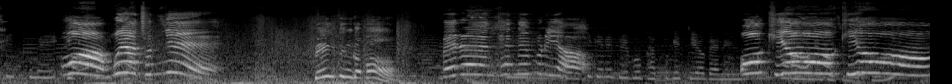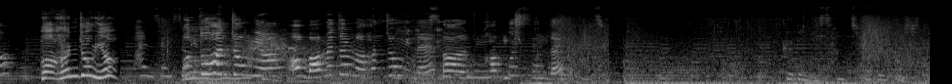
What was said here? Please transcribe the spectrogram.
슬픔의 우와 뭐야 좋니? 메이드인가 봐. 메른 테네브리아 시계를 들고 바쁘게 뛰어가는. 어 귀여워 귀여워. 아 한정이야? 환생 어또 한정이야? 아 맘에 들면 한정이네. 나 갖고 싶은데 그대는 상처를 것이다.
